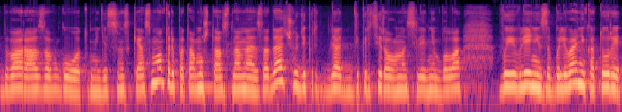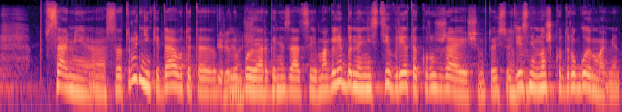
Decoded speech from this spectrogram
два раза в год медицинские осмотры, потому что основная задача для декретированного населения была выявление заболеваний, которые сами э, сотрудники, да, вот это Переносчик. любой организации, могли бы нанести вред окружающим. То есть угу. здесь немножко другой момент.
